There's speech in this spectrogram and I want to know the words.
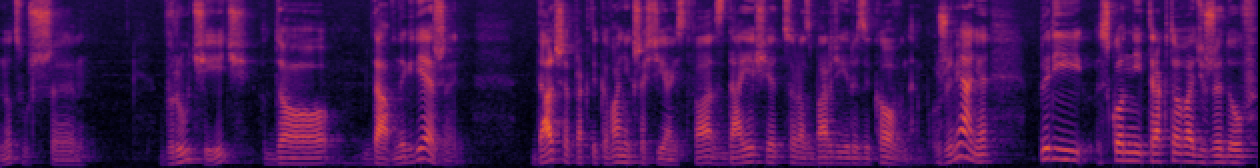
no cóż, e, wrócić do dawnych wierzeń. Dalsze praktykowanie chrześcijaństwa zdaje się coraz bardziej ryzykowne, bo Rzymianie byli skłonni traktować Żydów,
